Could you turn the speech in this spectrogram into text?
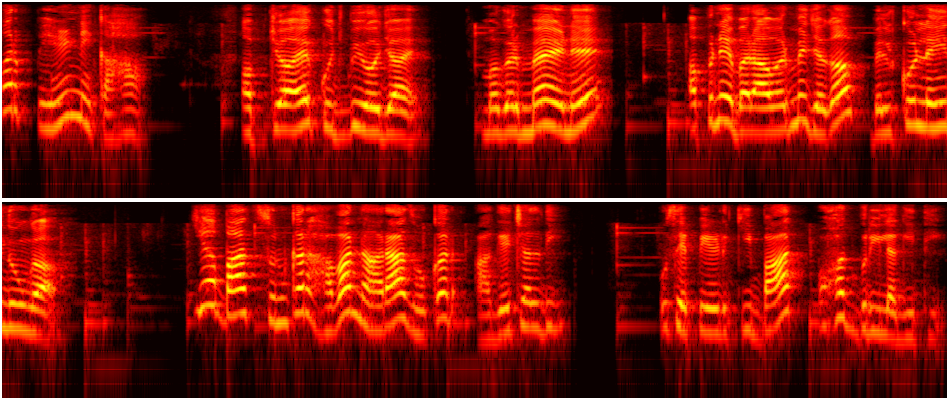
पर पेड़ ने कहा अब चाहे कुछ भी हो जाए मगर मैं इन्हें अपने बराबर में जगह बिल्कुल नहीं दूँगा। यह बात सुनकर हवा नाराज़ होकर आगे चल दी। उसे पेड़ की बात बहुत बुरी लगी थी।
